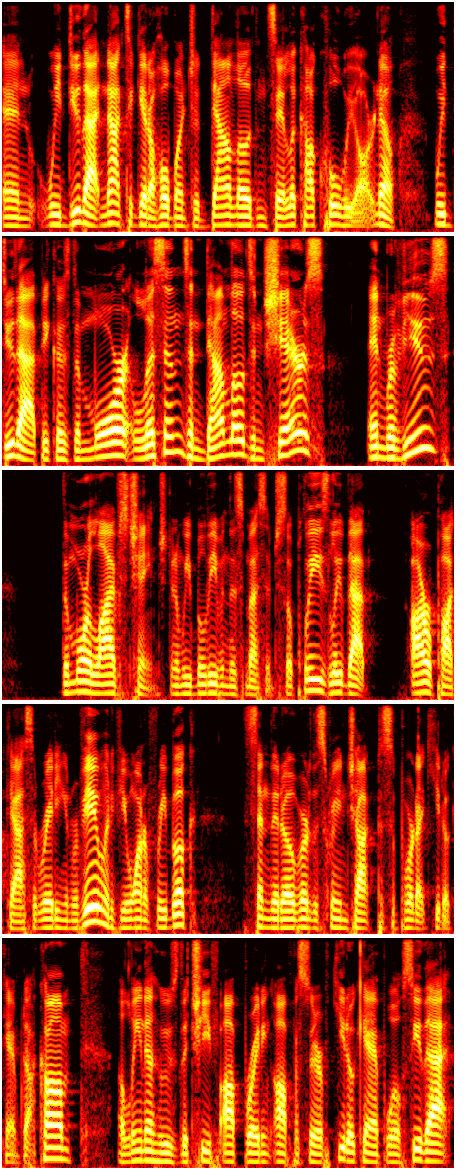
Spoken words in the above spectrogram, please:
And we do that not to get a whole bunch of downloads and say, look how cool we are. No, we do that because the more listens and downloads and shares and reviews, the more lives changed. And we believe in this message. So please leave that our podcast a rating and review. And if you want a free book, send it over the screenshot to support at ketokamp.com. Alina, who's the chief operating officer of Keto Kamp, will see that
